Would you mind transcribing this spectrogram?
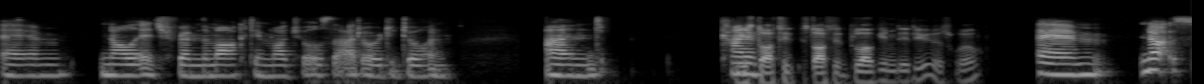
um, knowledge from the marketing modules that I'd already done, and kind you of started started blogging, did you as well? um, not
